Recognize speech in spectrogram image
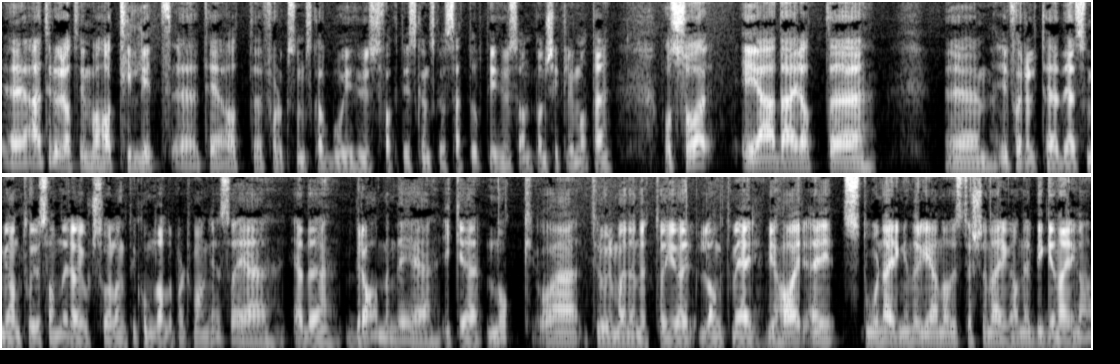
jeg, tror at vi må ha tillit eh, til at folk som skal bo i hus, faktisk ønsker å sette opp de husene på en skikkelig måte. Og så er jeg der at uh, i forhold til det som Jan Tore Sanner har gjort så langt i Kommunaldepartementet, så er, det bra, men det er ikke nok. Og jeg tror man er nødt til å gjøre langt mer. Vi har ei stor næring i Norge, en av de største næringene er byggenæringa.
